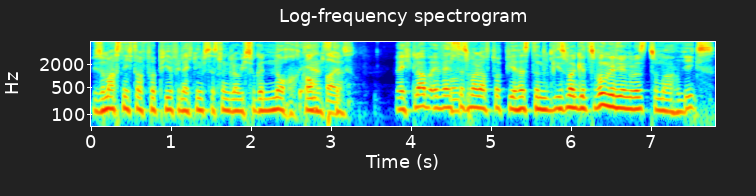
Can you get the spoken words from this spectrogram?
Wieso machst du nicht auf Papier? Vielleicht nimmst du das dann, glaube ich, sogar noch Kommt ernster. bald. Weil ich glaube, wenn du das mal auf Papier hast, dann ist man gezwungen, irgendwas zu machen. Fix.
